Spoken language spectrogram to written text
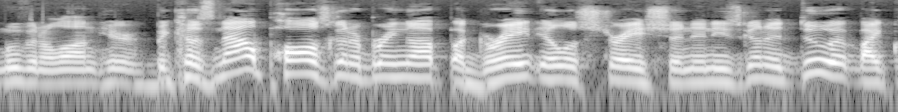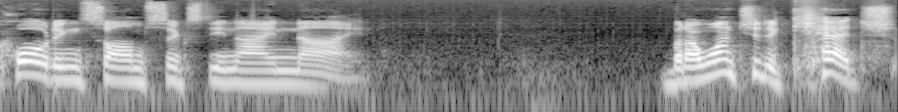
moving along here because now Paul's going to bring up a great illustration and he's going to do it by quoting Psalm 69 9. But I want you to catch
